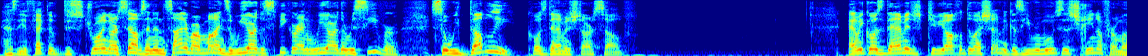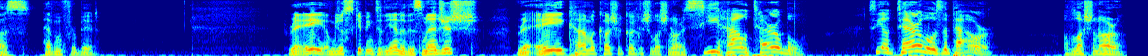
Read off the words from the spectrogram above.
has the effect of destroying ourselves. And inside of our minds, we are the speaker and we are the receiver. So we doubly cause damage to ourselves. And we cause damage kiviyachol to Hashem because He removes His Shechina from us. Heaven forbid. Re'ei, I'm just skipping to the end of this medrash. Kama See how terrible, see how terrible is the power of lashon hara,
